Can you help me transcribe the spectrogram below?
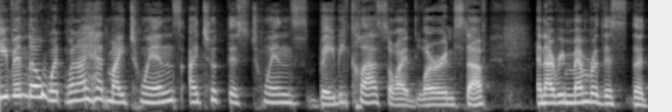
Even though when, when I had my twins, I took this twins baby class, so I'd learn stuff. And I remember this the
